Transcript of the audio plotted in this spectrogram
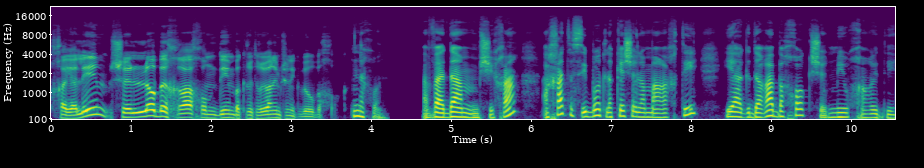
חיילים שלא בהכרח עומדים בקריטריונים שנקבעו בחוק. נכון. הוועדה ממשיכה, אחת הסיבות לכשל המערכתי היא ההגדרה בחוק של מיהו חרדי.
